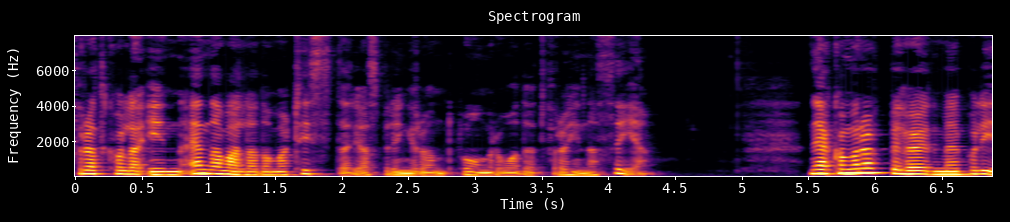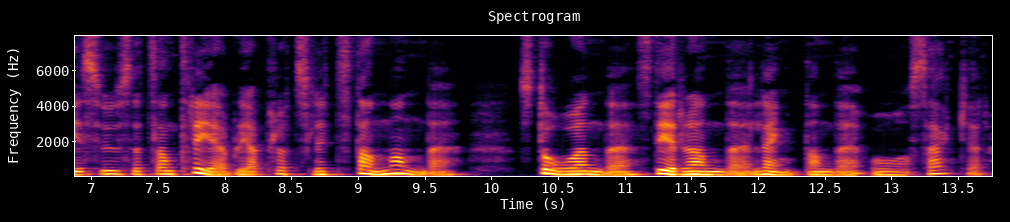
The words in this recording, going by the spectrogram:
för att kolla in en av alla de artister jag springer runt på området för att hinna se. När jag kommer upp i höjd med polishusets entré blir jag plötsligt stannande, stående, stirrande, längtande och säker.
